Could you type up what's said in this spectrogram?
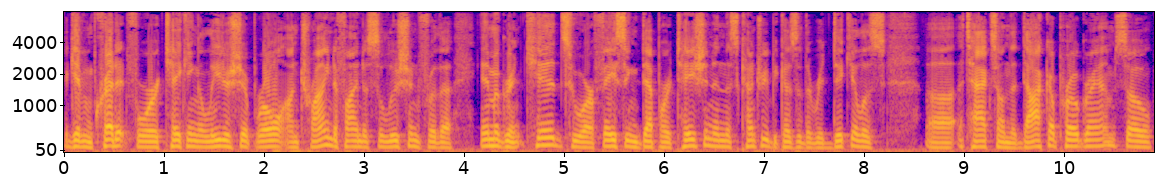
I give him credit for taking a leadership role on trying to find a solution for the immigrant kids who are facing deportation in this country because of the ridiculous uh, attacks on the DACA program. So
